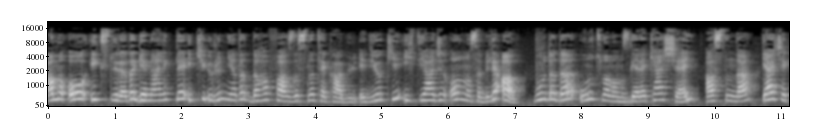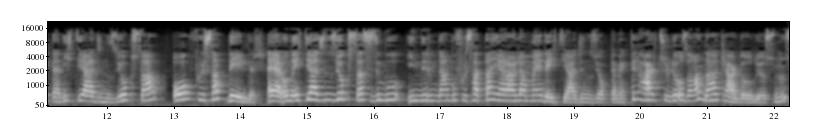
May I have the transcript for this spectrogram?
Ama o X lirada genellikle iki ürün ya da daha fazlasına tekabül ediyor ki ihtiyacın olmasa bile al. Burada da unutmamamız gereken şey aslında gerçekten ihtiyacınız yoksa o fırsat değildir. Eğer ona ihtiyacınız yoksa sizin bu indirimden, bu fırsattan yararlanmaya da ihtiyacınız yok demektir. Her türlü o zaman daha karda oluyorsunuz.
